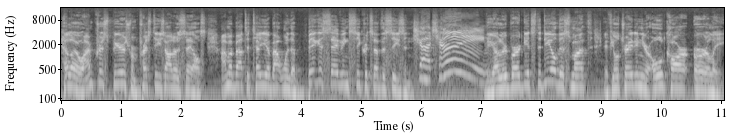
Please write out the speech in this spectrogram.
Hello, I'm Chris Spears from Prestige Auto Sales. I'm about to tell you about one of the biggest saving secrets of the season. Cha-ching! The early bird gets the deal this month if you'll trade in your old car early.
